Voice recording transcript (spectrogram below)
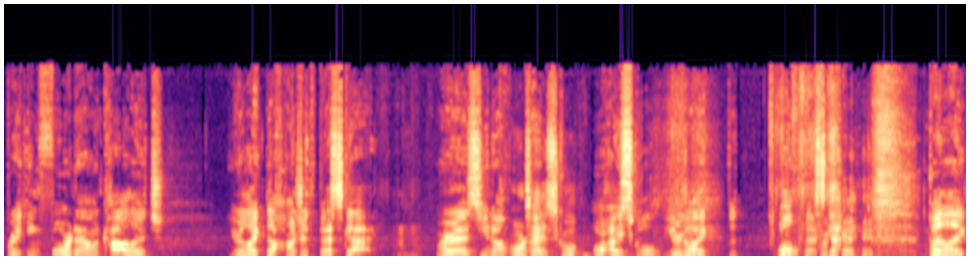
breaking four now in college, you're like the hundredth best guy. Whereas, you know, Mm-hmm. Or in high school. or high school, you're like the twelfth best guy. but like,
